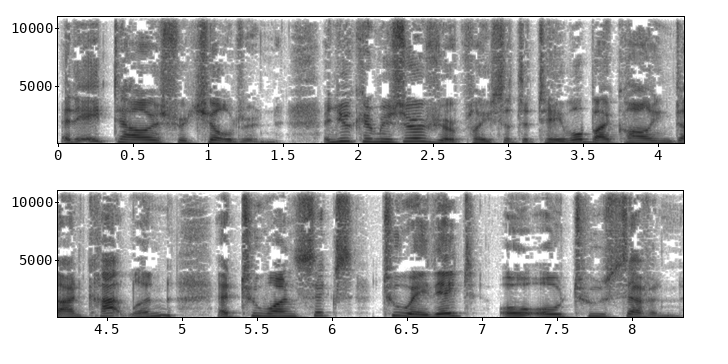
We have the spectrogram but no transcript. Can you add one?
and $8 for children, and you can reserve your place at the table by calling Don Cotlin at 216-288-0027.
